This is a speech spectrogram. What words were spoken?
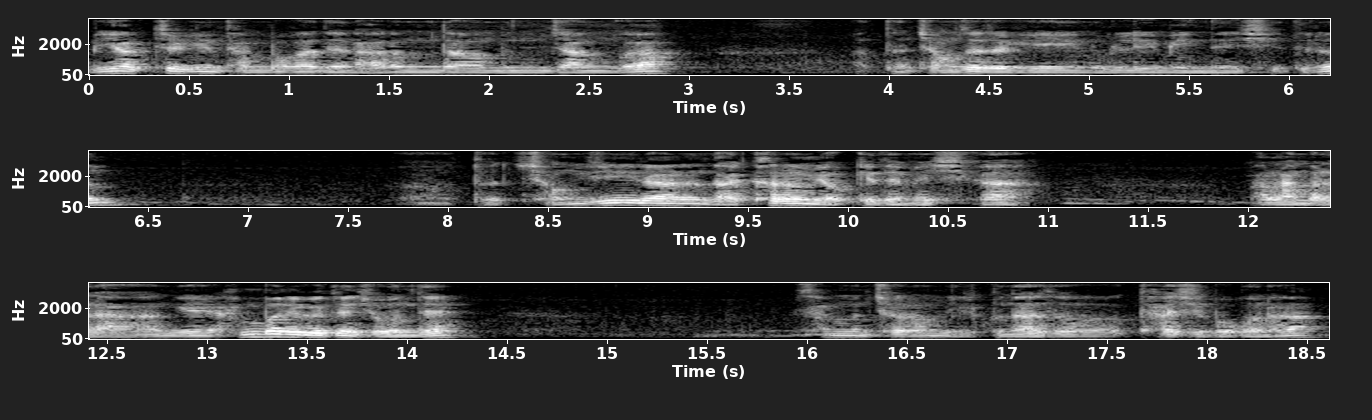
미학적인 담보가 된 아름다운 문장과 어떤 정서적인 울림이 있는 시들은 어, 또 정신이라는 날카로움이 없게 되면 시가 말랑말랑한 게 한 번 읽을 땐 좋은데 산문처럼 읽고 나서 다시 보거나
